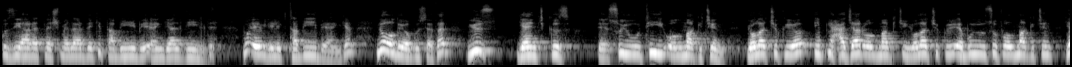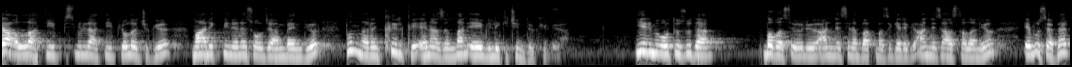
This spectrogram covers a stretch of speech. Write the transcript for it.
Bu ziyaretleşmelerdeki tabii bir engel değildi. Bu evlilik tabii bir engel. Ne oluyor bu sefer? Yüz genç kız e, suyuti olmak için yola çıkıyor. İbn Hacer olmak için yola çıkıyor. Ebu Yusuf olmak için ya Allah deyip Bismillah deyip yola çıkıyor. Malik bin Enes olacağım ben diyor. Bunların kırkı en azından evlilik için dökülüyor. 20-30'u da babası ölüyor, annesine bakması gerekiyor, annesi hastalanıyor. E bu sefer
